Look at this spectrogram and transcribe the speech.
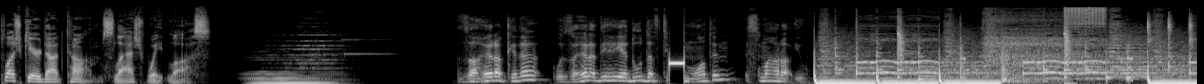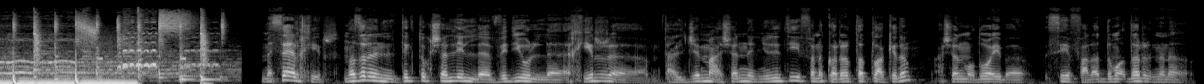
plushcare.com slash weight loss. ظاهرة كده والظاهرة دي هي دودة في المواطن اسمها رأيه. مساء الخير. نظرا إن التيك توك شال لي الفيديو الأخير آه، بتاع الجيم عشان النيوديتي فأنا قررت أطلع كده عشان الموضوع يبقى سيف على قد ما أقدر إن أنا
